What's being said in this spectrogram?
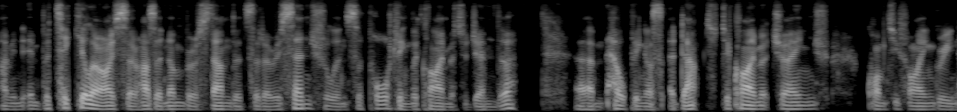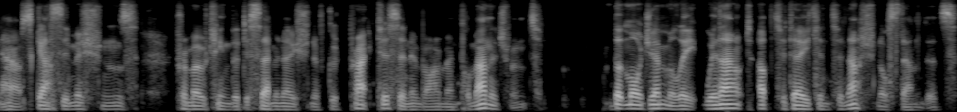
I mean, in particular, ISO has a number of standards that are essential in supporting the climate agenda, um, helping us adapt to climate change, quantifying greenhouse gas emissions, promoting the dissemination of good practice in environmental management. But more generally, without up to date international standards,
